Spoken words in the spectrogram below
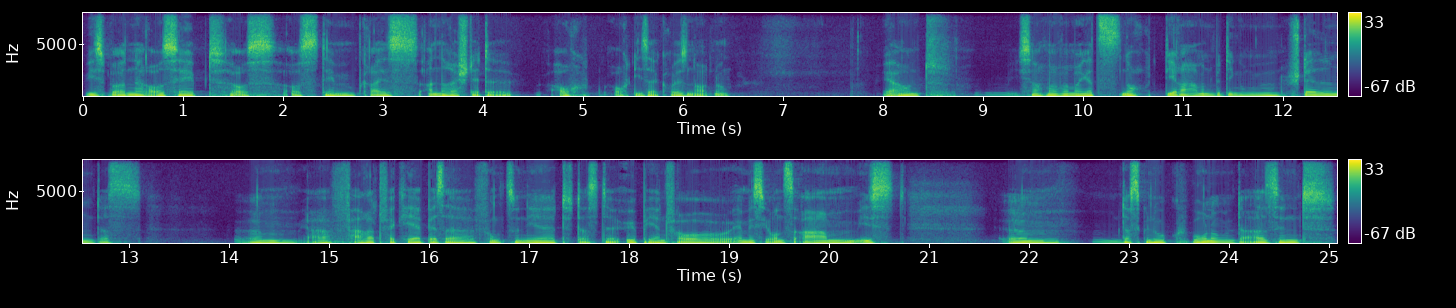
Wiesbaden heraushebt aus, aus dem Kreis anderer Städte, auch, auch dieser Größenordnung. Ja, und ich sag mal, wenn wir jetzt noch die Rahmenbedingungen stellen, dass ähm, ja, Fahrradverkehr besser funktioniert, dass der ÖPNV emissionsarm ist, ähm, dass genug Wohnungen da sind,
